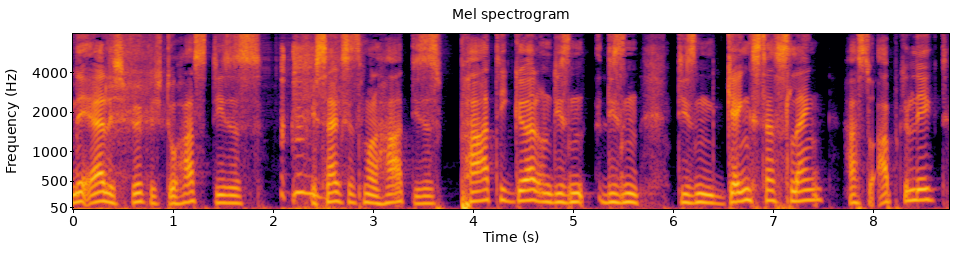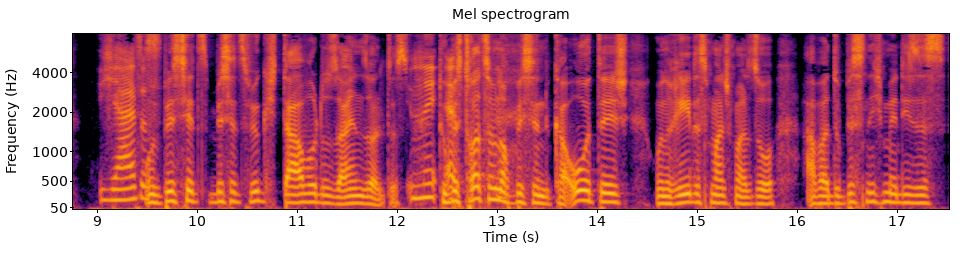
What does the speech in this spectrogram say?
nee, ehrlich, wirklich. Du hast dieses, ich sag's jetzt mal hart, dieses Partygirl und diesen, diesen, diesen Gangster-Slang hast du abgelegt Ja, es ist. und bist jetzt, bist jetzt wirklich da, wo du sein solltest. nee, Du äh, bist trotzdem noch ein bisschen chaotisch und redest manchmal so, aber du bist nicht mehr dieses,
